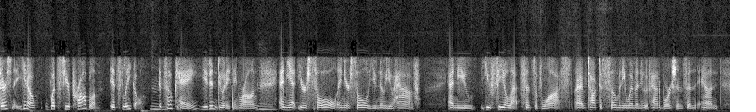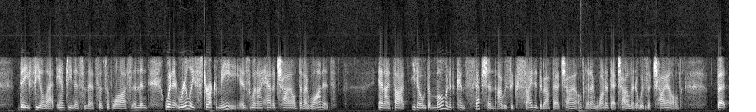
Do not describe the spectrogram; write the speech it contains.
there's, you know, what's your problem? It's legal. Mm. It's okay. You didn't do anything wrong, mm. and yet your soul, in your soul, you know you have and you you feel that sense of loss. I've talked to so many women who have had abortions and and they feel that emptiness and that sense of loss. And then when it really struck me is when I had a child that I wanted. And I thought, you know, the moment of conception, I was excited about that child and I wanted that child and it was a child. But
